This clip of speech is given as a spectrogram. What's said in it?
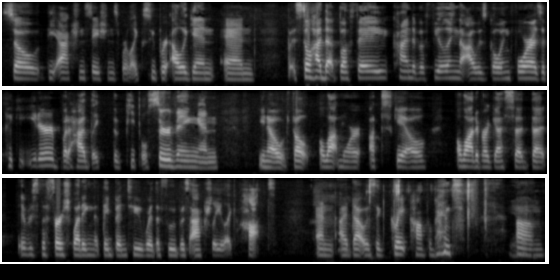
So the action stations were like super elegant and but still had that buffet kind of a feeling that I was going for as a picky eater, but it had like the people serving and you know, felt a lot more upscale. A lot of our guests said that it was the first wedding that they'd been to where the food was actually like hot. And I, that was a great compliment. Yeah. Um,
